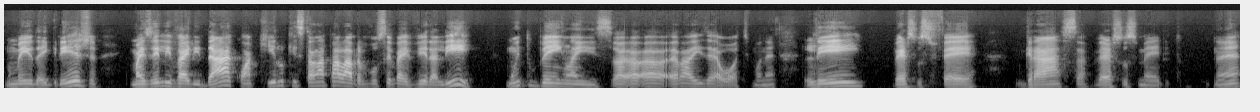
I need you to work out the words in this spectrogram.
no meio da igreja, mas ele vai lidar com aquilo que está na palavra. Você vai ver ali, muito bem, Laís, a, a, a Laís é ótima, né? Lei versus fé, graça versus mérito, né?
